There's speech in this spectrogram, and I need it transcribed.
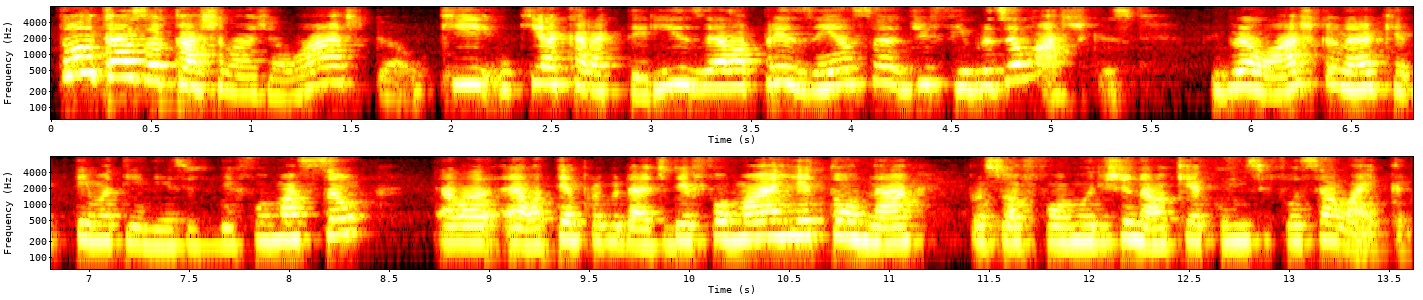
Então, no caso da cartilagem elástica, o que, o que a caracteriza é a presença de fibras elásticas. Fibra elástica, né, que tem uma tendência de deformação, ela, ela tem a propriedade de deformar e retornar para sua forma original, que é como se fosse a lycra.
